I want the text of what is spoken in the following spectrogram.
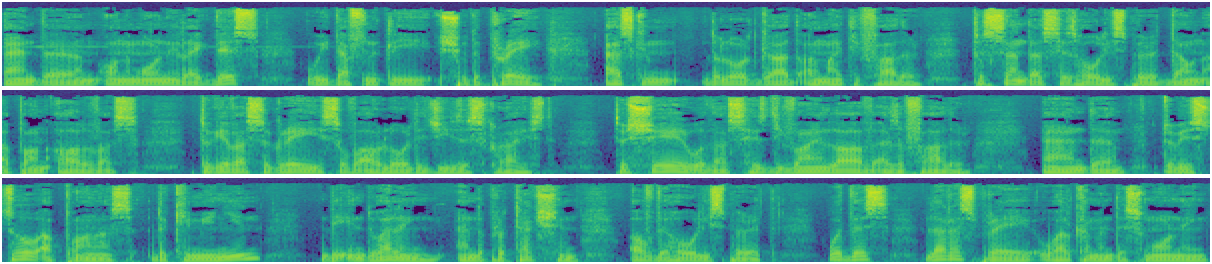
And um, on a morning like this, we definitely should pray, asking the Lord God, Almighty Father, to send us His Holy Spirit down upon all of us, to give us the grace of our Lord Jesus Christ to share with us His divine love as a Father, and uh, to bestow upon us the communion, the indwelling, and the protection of the Holy Spirit. With this, let us pray, welcoming this morning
